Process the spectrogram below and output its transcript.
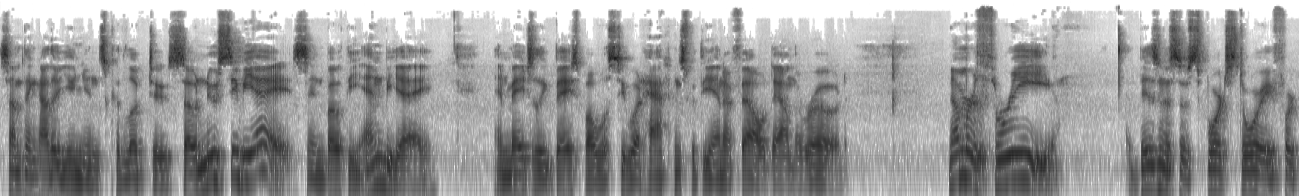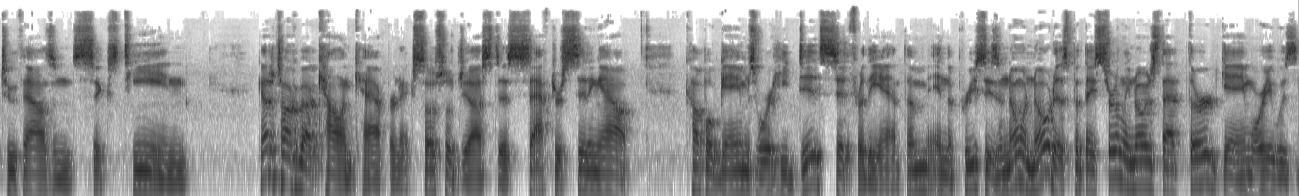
something other unions could look to. So, new CBAs in both the NBA and Major League Baseball. We'll see what happens with the NFL down the road. Number three, business of sports story for 2016. Got to talk about Colin Kaepernick, social justice. After sitting out a couple games where he did sit for the anthem in the preseason. No one noticed, but they certainly noticed that third game where he was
